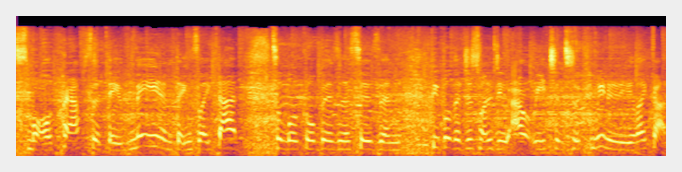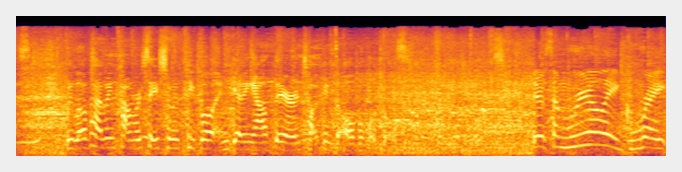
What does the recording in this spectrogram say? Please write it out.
small crafts that they've made and things like that to local businesses and people that just want to do outreach into the community like us. We love having conversation with people and getting out there and talking to all the locals. There's some really great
